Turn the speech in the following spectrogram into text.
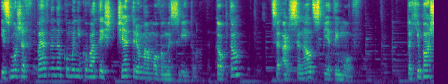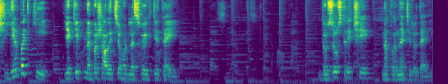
і зможе впевнено комунікувати ще трьома мовами світу. Тобто, це арсенал з п'яти мов то хіба ж є батьки, які б не бажали цього для своїх дітей? До зустрічі на планеті людей.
